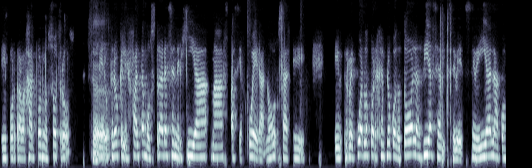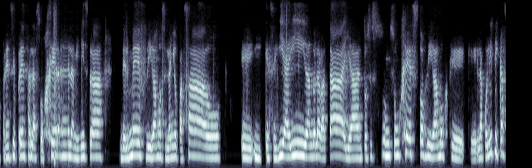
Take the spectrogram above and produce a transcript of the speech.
eh, por trabajar por nosotros, pero creo que les falta mostrar esa energía más hacia afuera, ¿no? O sea, eh, eh, recuerdo, por ejemplo, cuando todos los días se, se, veía la conferencia de prensa, las ojeras de la ministra del MEF, digamos, el año pasado, y que seguía ahí dando la batalla. Entonces, son, son gestos, digamos, que, que, la política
